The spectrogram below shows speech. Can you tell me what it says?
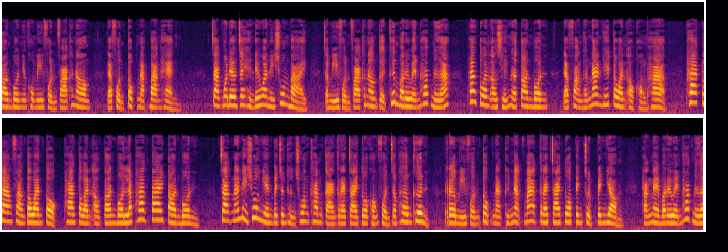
ตอนบนยังคงมีฝนฟ้าขนอง และฝนตกหนักบางแห่ง จากโมเดลจะเห็นได้ว่าในช่วงบ่าย จะมีฝนฟ้าขนองเกิดขึ้นบริเวณภาคเหนือ ภาคตะวันออกเฉียงเหนือตอนบน และฝั่งทางด้านทิศตะวันออกของภาค ภาคกลางฝั่งตะวันตก ภาคตะวันออกตอนบนและภาคใต้ตอนบน จากนั้นในช่วงเย็นไปจนถึงช่วงค่ำการกระจายตัวของฝนจะเพิ่มขึ้น เริ่มมีฝนตกหนักถึงหนักมากกระจายตัวเป็นจุดเป็นหย่อม ทั้งในบริเวณภาคเหนือ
